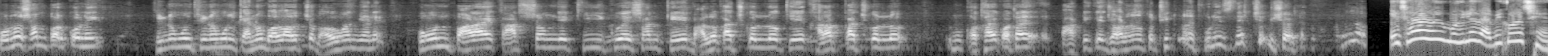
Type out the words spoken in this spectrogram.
কোনো সম্পর্ক নেই। তৃণমূল তৃণমূল কেন বলা হচ্ছে ভগবান জানে। কোন পাড়ায় কার সঙ্গে কি ইকুয়েশন কে ভালো কাজ করল, কে খারাপ কাজ করল। কথায় কথায় পার্টিকে জড়ানো তো ঠিক নয়, পুলিশ দেখছে বিষয়টা। এছাড়া ওই মহিলা দাবি করেছেন,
